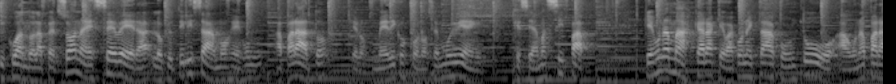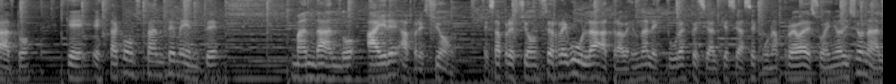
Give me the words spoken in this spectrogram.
y cuando la persona es severa, lo que utilizamos es un aparato que los médicos conocen muy bien, que se llama CPAP, que es una máscara que va conectada con un tubo a un aparato que está constantemente mandando aire a presión. Esa presión se regula a través de una lectura especial que se hace con una prueba de sueño adicional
